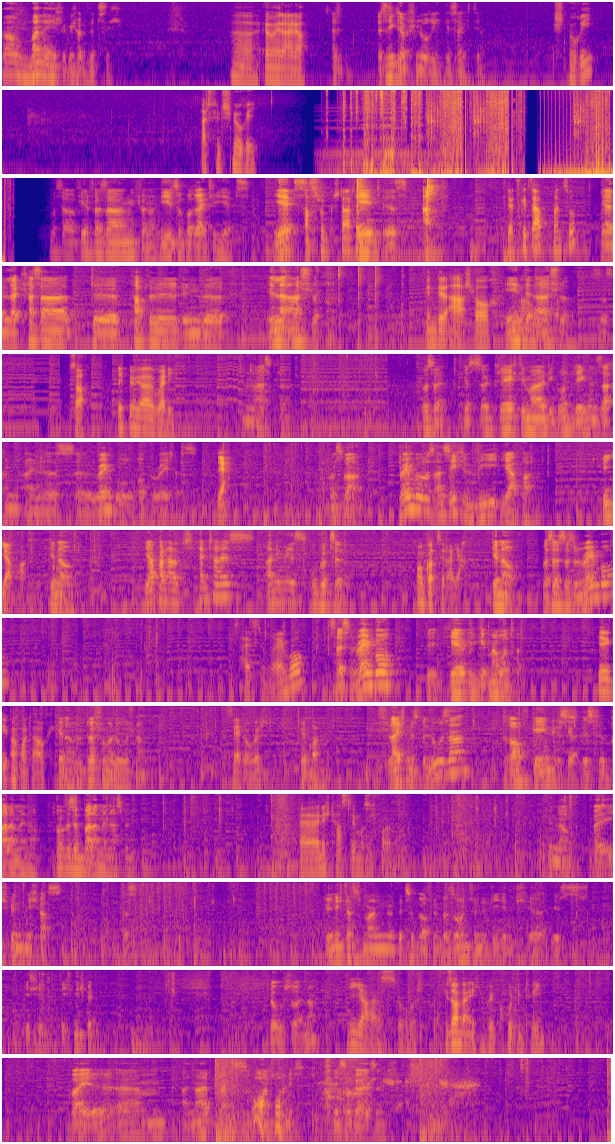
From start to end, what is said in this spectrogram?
Oh Mann, ey, ich bin mich heute witzig. Ah, immerhin einer. Also, es liegt am Schnurri, jetzt sag ich dir. Schnurri? Was für ein Schnurri? Ich muss auf jeden Fall sagen, ich war noch nie so bereit wie jetzt. Jetzt Hast du schon gestartet? geht es ab. Jetzt geht's ab, meinst du? Ja, in La Casa de Pappel in the, in der Arschloch. In der Arschloch. In der. Arschloch. So ich bin wieder ready. Na, ist klar. So Sven, jetzt erkläre ich dir mal die grundlegenden Sachen eines äh, Rainbow Operators. Ja, Und zwar, Rainbow ist an sich wie Japan. wie Japan. Genau. Japan hat Hentais, Animes und Godzilla. Und Godzilla, ja. Genau. Was heißt das in Rainbow? Das heißt ein Rainbow. Das heißt in Rainbow, hier, geht man runter. Hier geht man runter, okay. Genau, das ist schon mal logisch, ne? Sehr logisch. Genau. Schleichen ist für Loser, draufgehen ist, ist für Ballermänner. Und wir sind Ballermänner, Sven. Äh, nicht Hass, dem muss ich folgen. Genau, weil ich bin nicht Hass. Das ich will nicht, dass man Bezug auf eine Person findet, die hier nicht äh, ist, die ich, die ich nicht bin. Logisch so, ne? Ja, das ist logisch. Wie sollen wir eigentlich ein Recruiting Team? Weil ähm, Analplugs Oh, manchmal oh. Nicht, nicht so geil sind.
